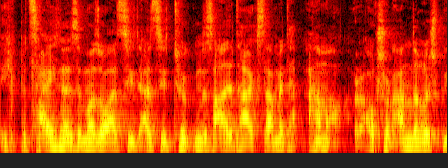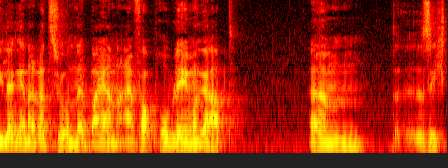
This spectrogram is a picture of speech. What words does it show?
ich bezeichne es immer so als die, als die Tücken des Alltags. Damit haben auch schon andere Spielergenerationen der Bayern einfach Probleme gehabt, ähm, sich,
